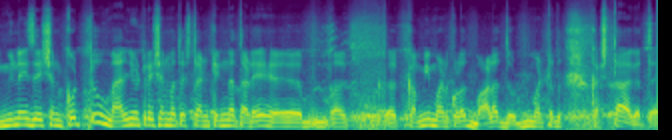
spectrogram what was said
ಇಮ್ಯುನೈಸೇಷನ್ ಕೊಟ್ಟು ನ್ಯೂಟ್ರಿಷನ್ ಮತ್ತು ಸ್ಟಂಟಿಂಗ್ನ ತಡೆ ಕಮ್ಮಿ ಮಾಡ್ಕೊಳ್ಳೋದು ಭಾಳ ದೊಡ್ಡ ಮಟ್ಟದ ಕಷ್ಟ ಆಗುತ್ತೆ.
